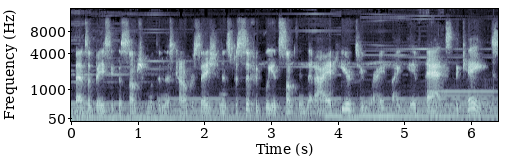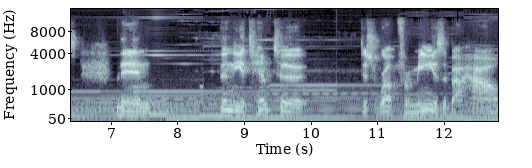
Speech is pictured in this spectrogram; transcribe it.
if that's a basic assumption within this conversation, and specifically it's something that I adhere to, right? Like if that's the case, then then the attempt to disrupt for me is about how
